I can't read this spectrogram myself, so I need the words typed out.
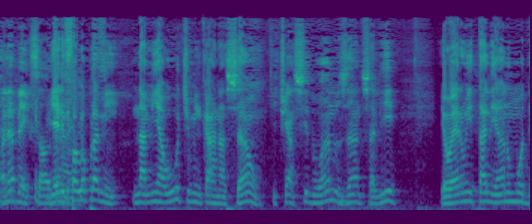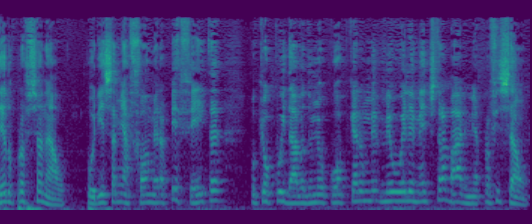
Olha bem. Saudade. E ele falou para mim, na minha última encarnação, que tinha sido anos antes ali, eu era um italiano modelo profissional. Por isso a minha forma era perfeita, porque eu cuidava do meu corpo, que era o meu elemento de trabalho, minha profissão.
